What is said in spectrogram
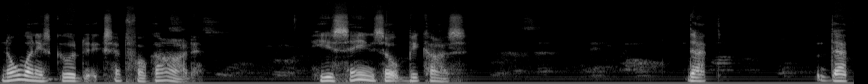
No one is good except for God. He is saying so because that that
